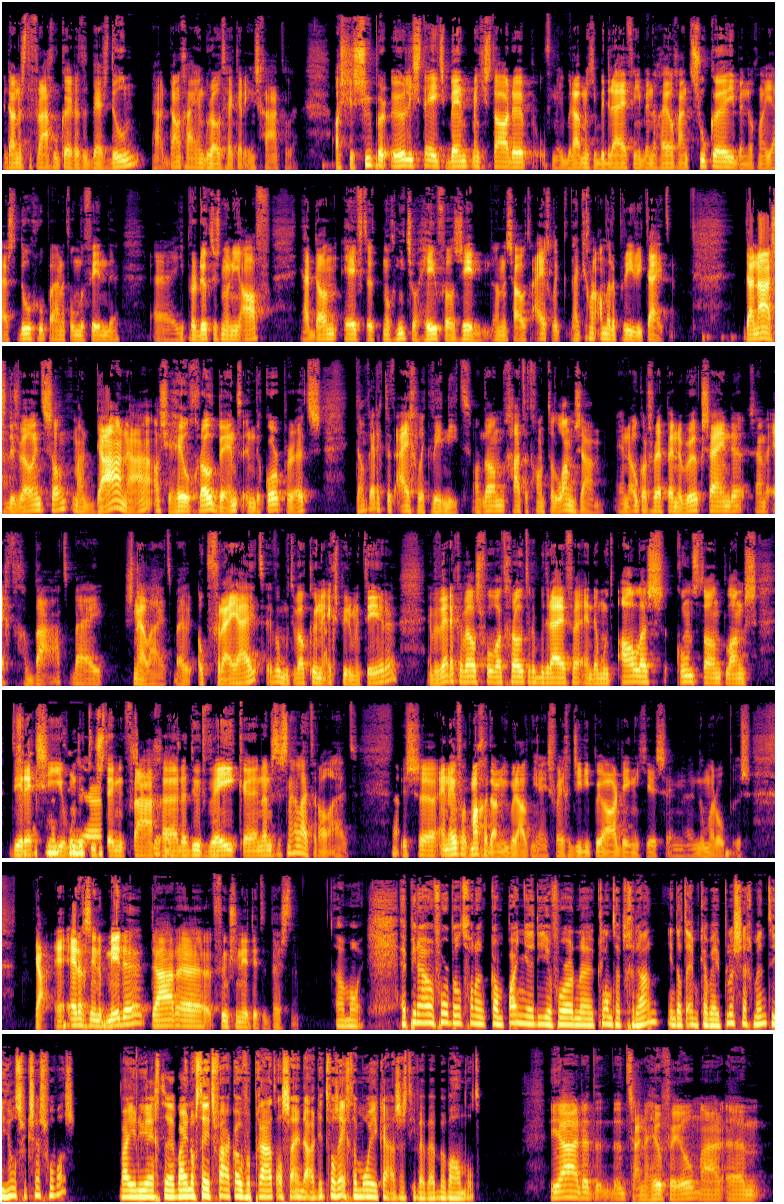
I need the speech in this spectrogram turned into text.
En dan is de vraag, hoe kun je dat het best doen? Nou, dan ga je een growth hacker inschakelen. Als je super early stage bent met je start-up, of überhaupt met je bedrijf, en je bent nog heel aan het zoeken, je bent nog naar de juiste doelgroep aan het ondervinden, uh, je product is nog niet af, ja, dan heeft het nog niet zo heel veel zin. Dan zou het eigenlijk, dan heb je gewoon andere prioriteiten. Daarna is het dus wel interessant, maar daarna, als je heel groot bent in de corporates, dan werkt het eigenlijk weer niet. Want dan gaat het gewoon te langzaam. En ook als rap en the work zijnde, zijn we echt gebaat bij snelheid, bij ook vrijheid. We moeten wel kunnen experimenteren. En we werken wel eens voor wat grotere bedrijven en dan moet alles constant langs directie. Je moet de toestemming vragen, dat duurt weken en dan is de snelheid er al uit. Dus, uh, en heel vaak mag het dan überhaupt niet eens, vanwege GDPR-dingetjes en uh, noem maar op. Dus ja, e-, ergens in het midden, daar uh, functioneert dit het beste. Oh, mooi. Heb je nou een voorbeeld van een campagne die je voor een klant hebt gedaan in dat MKB Plus segment die heel succesvol was? Waar je nu echt, waar je nog steeds vaak over praat als zijn, nou, dit was echt een mooie casus die we hebben behandeld. Ja, dat, dat zijn er heel veel, maar um,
